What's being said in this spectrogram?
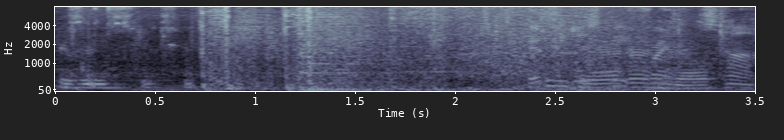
She's in city. Couldn't just be friends, no. huh?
